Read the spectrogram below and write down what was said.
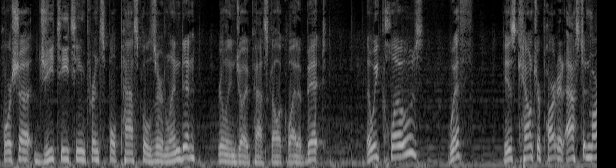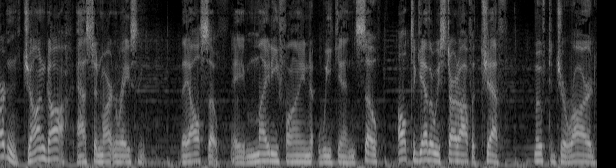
Porsche GT team principal Pascal Zurlinden. Really enjoyed Pascal quite a bit. Then we close with his counterpart at Aston Martin, John Gaw, Aston Martin Racing. They also a mighty fine weekend. So altogether, we start off with Jeff, move to Gerard,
